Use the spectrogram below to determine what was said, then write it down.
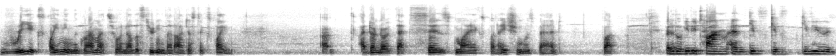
re explaining the grammar to another student that I just explained? I, I don't know if that says my explanation was bad, but But it'll give you time and give give give you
